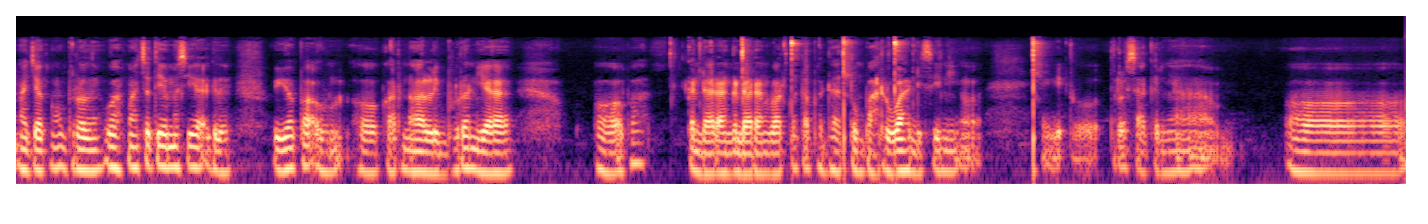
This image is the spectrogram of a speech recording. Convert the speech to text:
ngajak ngobrol. Wah macet ya mas ya gitu. Iya pak oh, oh, karena liburan ya oh apa kendaraan-kendaraan luar kota pada tumpah ruah di sini. Oh, kayak gitu. Terus akhirnya oh,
